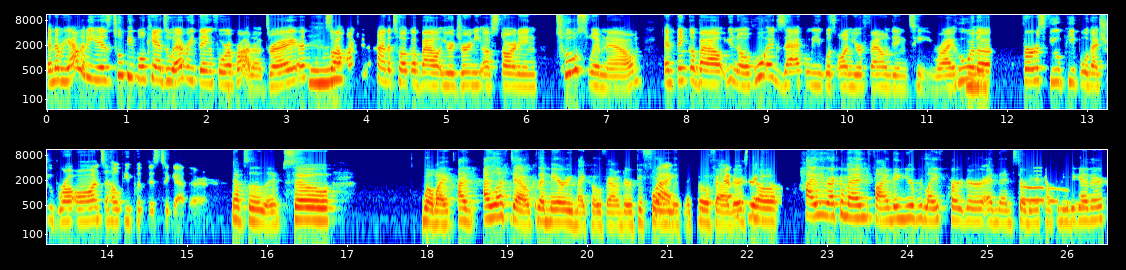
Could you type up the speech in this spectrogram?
And the reality is, two people can't do everything for a product, right? Mm-hmm. So I want you to kind of talk about your journey of starting Two Swim now and think about, you know, who exactly was on your founding team, right? Who were mm-hmm. the first few people that you brought on to help you put this together? Absolutely. So, well, my I, I lucked out because I married my co-founder before right. he was my co-founder. So highly recommend finding your life partner and then starting a company together.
